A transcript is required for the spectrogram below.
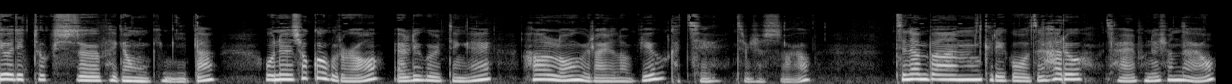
라디오 디톡스 백영옥입니다. 오늘 첫 곡으로요. 엘리 골딩의 How Long Will I Love You 같이 들으셨어요. 지난밤 그리고 어제 하루 잘 보내셨나요?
